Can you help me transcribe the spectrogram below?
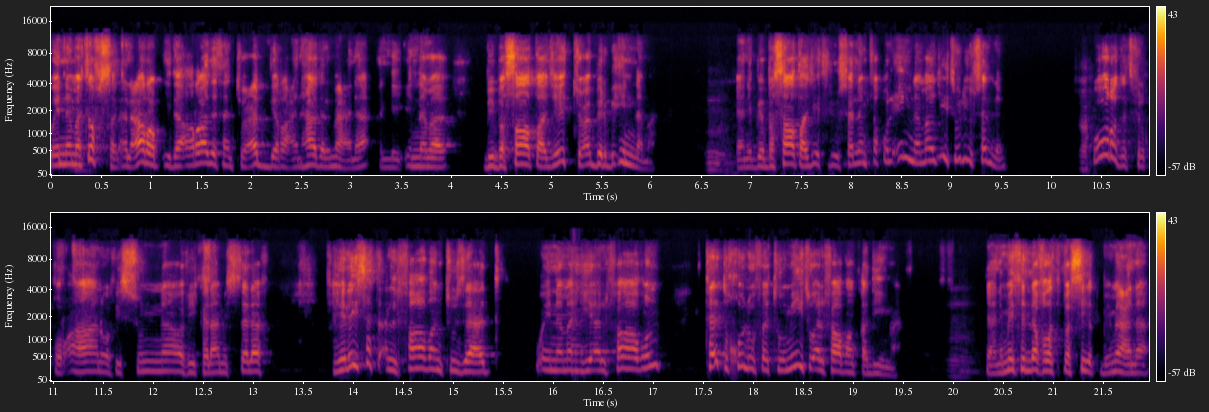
وإنما تفصل. العرب إذا أرادت أن تعبر عن هذا المعنى اللي إنما ببساطة جئت تعبر بإنما. يعني ببساطة جئت لأسلم تقول إنما جئت لأسلم. وردت في القرآن وفي السنة وفي كلام السلف. فهي ليست الفاظا تزاد وإنما هي ألفاظ تدخل فتميت الفاظا قديمة. يعني مثل لفظه بسيط بمعنى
